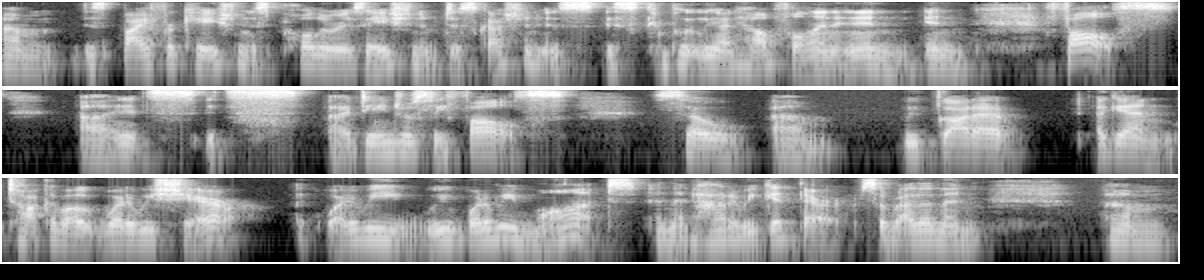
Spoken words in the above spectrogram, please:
um, this bifurcation, this polarization of discussion is is completely unhelpful and and, and false. Uh, it's it's uh, dangerously false. So um, we've got to again talk about what do we share, like what do we, we what do we want, and then how do we get there. So rather than um,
